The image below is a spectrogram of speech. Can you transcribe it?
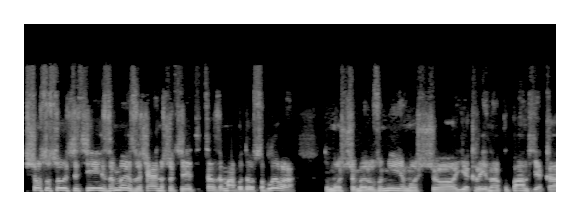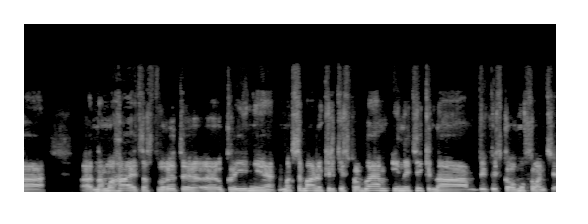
Що стосується цієї зими, звичайно, що ця зима буде особлива, тому що ми розуміємо, що є країна окупант, яка намагається створити е, Україні максимальну кількість проблем і не тільки на військовому фронті.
